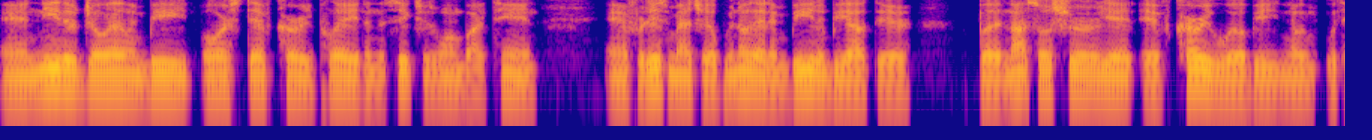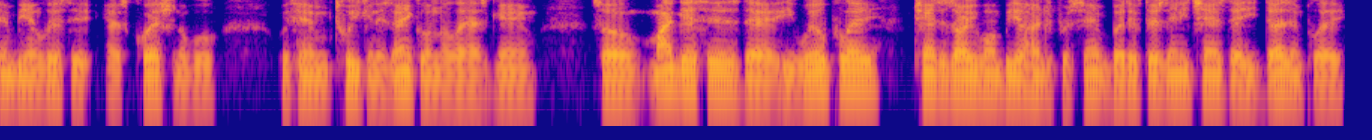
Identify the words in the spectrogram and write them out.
and neither Joel Embiid or Steph Curry played, and the Sixers won by 10. And for this matchup, we know that Embiid will be out there, but not so sure yet if Curry will be, you know, with him being listed as questionable, with him tweaking his ankle in the last game. So my guess is that he will play. Chances are he won't be 100%, but if there's any chance that he doesn't play,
